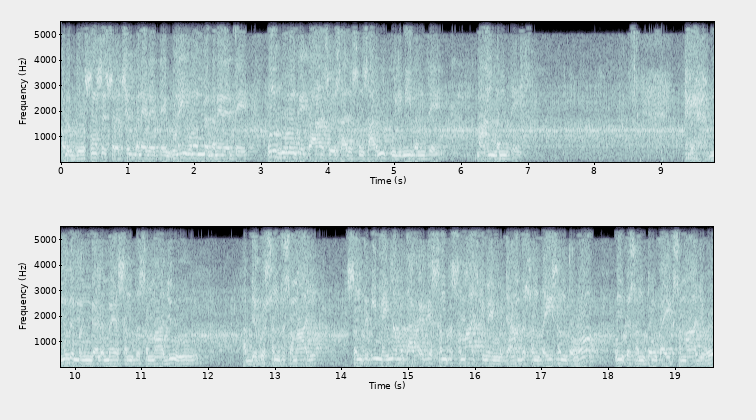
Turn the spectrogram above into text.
और दोषों से सुरक्षित बने रहते हैं गुण ही गुणों में बने रहते हैं उन गुणों के कारण से सारे संसार में पूजनीय बनते, महान बनते। मुद मंगल में संत समाजू। अब देखो संत समाज, संत की महिमा बता करके संत समाज की महिमा, जहाँ पर संत ही संत हो, उनके संतों का एक समाज हो।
